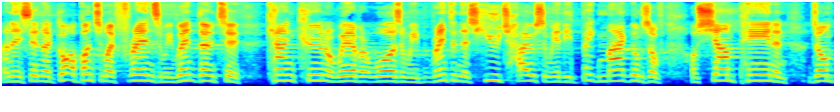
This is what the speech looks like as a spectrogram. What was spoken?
and he said, and I got a bunch of my friends, and we went down to Cancun or wherever it was, and we rented this huge house, and we had these big magnums of, of champagne and Dom,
